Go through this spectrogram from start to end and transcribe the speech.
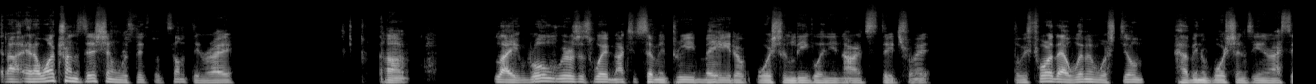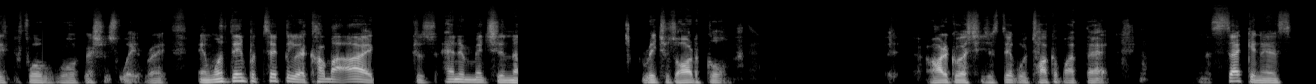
And I, and I want to transition with this with something, right? Uh, like Roe versus Wade, 1973 made abortion legal in the United States, right? But before that, women were still having abortions in the United States before Roe versus Wade, right? And one thing in particular that caught my eye, because Henry mentioned uh, Rachel's article, article that she just did, we'll talk about that. And the second is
